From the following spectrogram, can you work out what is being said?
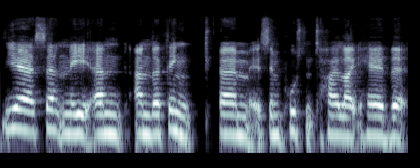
Yeah, certainly, and and I think um, it's important to highlight here that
